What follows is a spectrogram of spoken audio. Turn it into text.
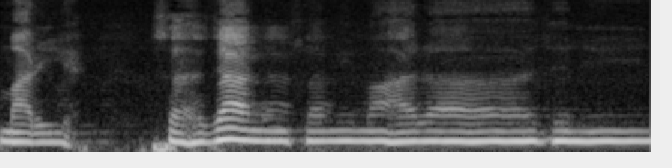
મારીએ સહજાનંદ સ્વામી મહારાજની.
